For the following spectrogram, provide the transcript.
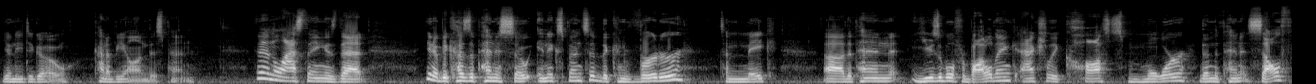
you'll need to go kind of beyond this pen. And then the last thing is that, you know, because the pen is so inexpensive, the converter to make uh, the pen usable for bottled ink actually costs more than the pen itself.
